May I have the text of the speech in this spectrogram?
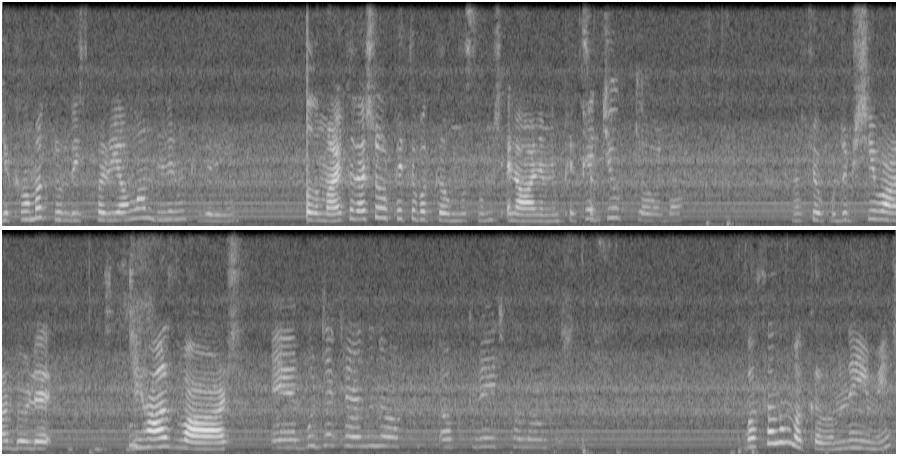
yakalamak zorundayız parayı. Allah'ım delirmek üzereyim. Bakalım arkadaşlar o pete bakalım nasılmış. El alemin peti. Pet yok ki orada. Nasıl yok? Burada bir şey var. Böyle cihaz var. Ee, burada kendini up- upgrade falan. Basalım bakalım neymiş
